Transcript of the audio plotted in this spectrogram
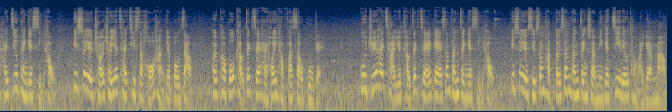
喺招聘嘅時候，必須要採取一切切實可行嘅步驟，去確保求職者係可以合法受雇嘅。僱主喺查閱求職者嘅身份證嘅時候，必須要小心核對身份證上面嘅資料同埋樣貌，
